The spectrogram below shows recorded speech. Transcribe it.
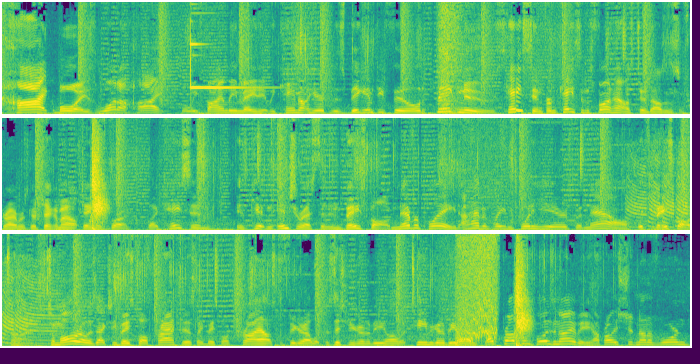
hike, boys. What a hike. But we finally made it. We came out here to this big empty field. Big news. Cayson from Cayson's Funhouse. 10,000 subscribers. Go check him out. Shameless plug. But Cayson is getting interested in baseball. Never played. I haven't played in 20 years, but now it's baseball time. Tomorrow is actually baseball practice, like baseball tryouts to figure out what position you're going to be on, what team you're going to be on. That's probably poison ivy. I probably should not have worn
